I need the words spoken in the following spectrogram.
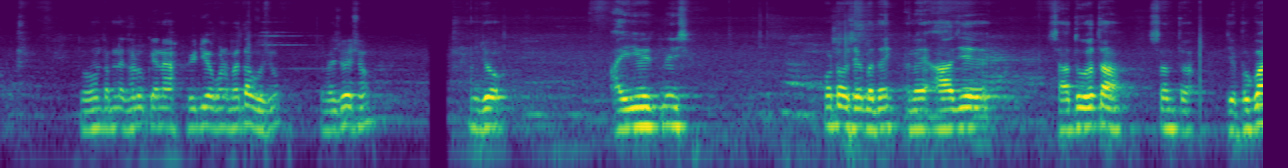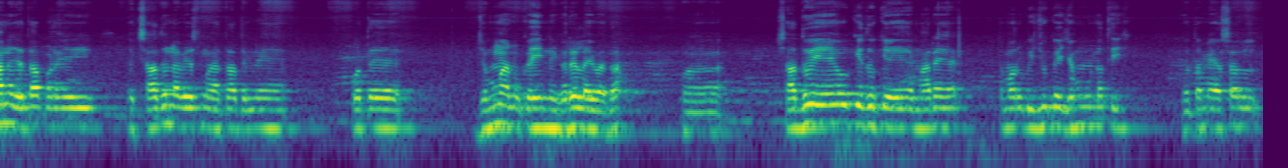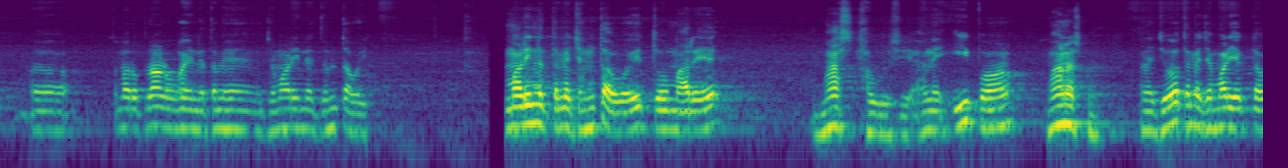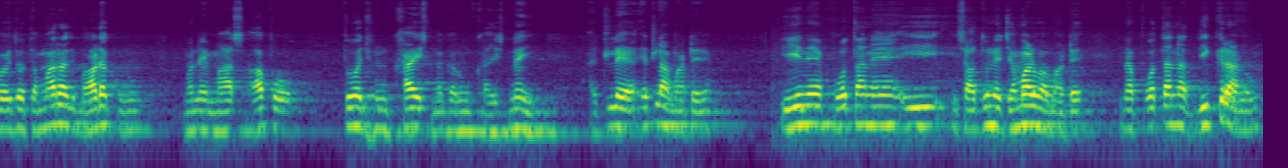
તો હું તમને થોડુંક એના વીડિયો પણ બતાવું છું. તમે જોઈશો. જો, આ એવી રીતની ફોટો છે બધાય. અને આ જે સાધુ હતા, સંત, જે ભગવાન જ હતા, પણ એ એક સાધુના વેશમાં હતા. તેમને પોતે જમવાનું કહીને ઘરે લાવ્યા હતા. પણ સાધુએ એવું કીધું કે મારે તમારું બીજું કંઈ જમવું નથી. જો તમે અસલ તમારો પ્રાણ હોય ને તમે જમાડીને જમતા હોય, જમાડીને તમે જમતા હોય તો મારે માંસ ખાવું છે અને એ પણ માણસનું. અને જો તમે જમાડી શકતા હોય તો તમારા જ બાળકનું મને માંસ આપો, તો જ હું ખાઈશ, નકર હું ખાઈશ નહીં. એટલે એટલા માટે એને પોતાને એ સાધુને જમાડવા માટે એના પોતાના દીકરાનું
